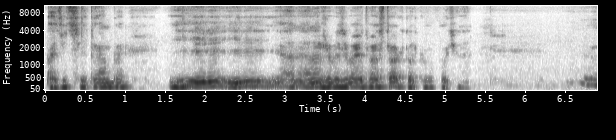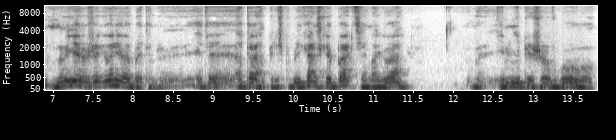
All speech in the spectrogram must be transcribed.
позиции Трампа, или, или она же вызывает восторг только у Путина. Ну, я уже говорил об этом. Это о. Республиканская партия могла, им не пришло в голову,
